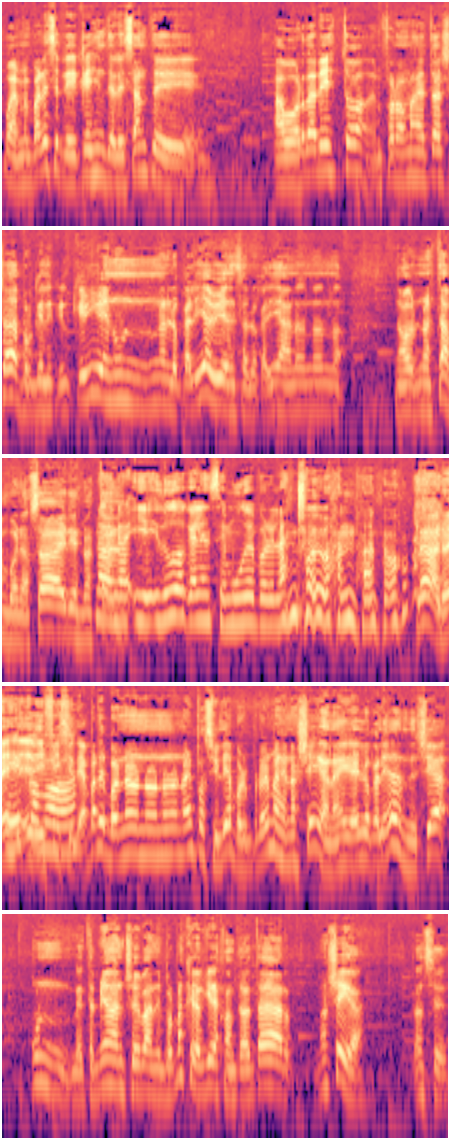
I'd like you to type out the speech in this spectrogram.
Bueno, me parece que, es interesante abordar esto en forma más detallada, porque el, que vive en una localidad vive en esa localidad, no, no, no, no, no está en Buenos Aires, no está... No, y, dudo que alguien se mude por el ancho de banda, ¿no? Claro, es, difícil. Aparte, no, no, no, no hay posibilidad, porque el problema es que no llegan. Hay, hay localidades donde llega un determinado ancho de banda y por más que lo quieras contratar, no llega. Entonces,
